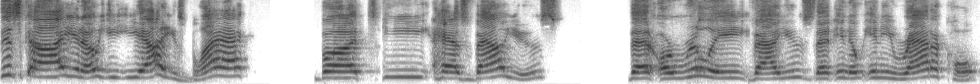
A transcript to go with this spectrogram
This guy, you know, yeah, he's black, but he has values that are really values that you know any radical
